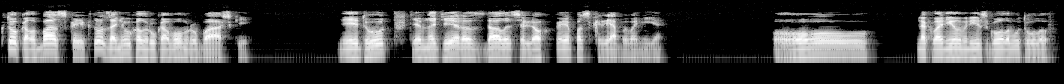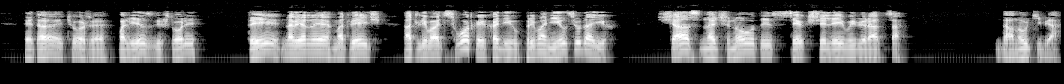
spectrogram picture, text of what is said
Кто колбаской, кто занюхал рукавом рубашки. И тут в темноте раздалось легкое поскрябывание. о наклонил вниз голову Тулов. «Это что же, полезли, что ли? Ты, наверное, Матвеич, отливать с водкой ходил, приманил сюда их. Сейчас начнут из всех щелей выбираться». «Да ну тебя!»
